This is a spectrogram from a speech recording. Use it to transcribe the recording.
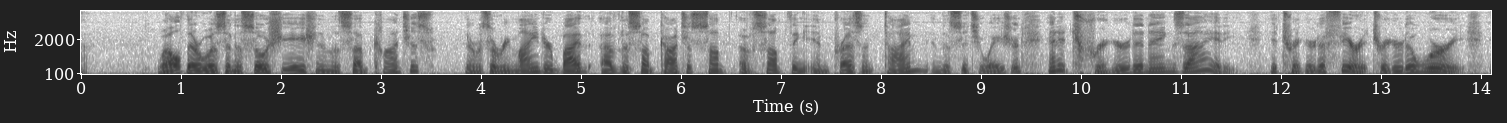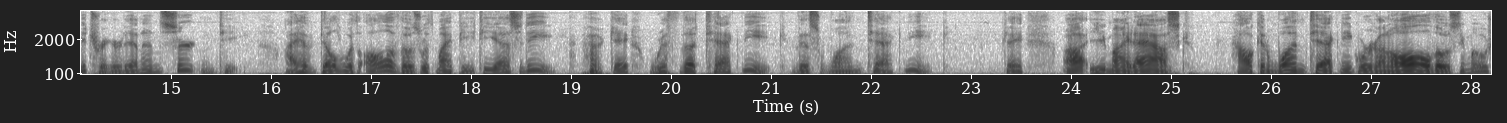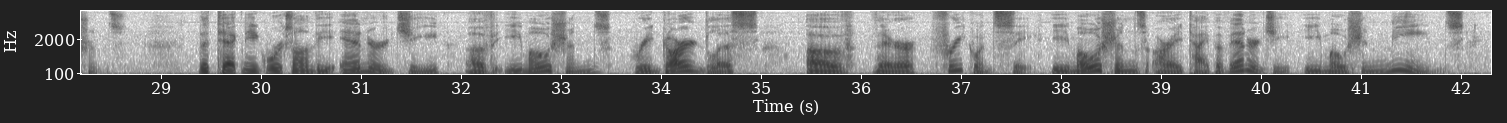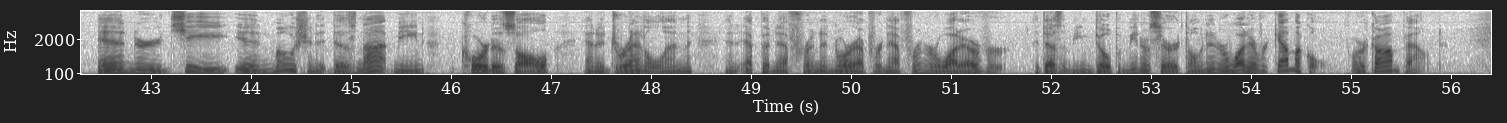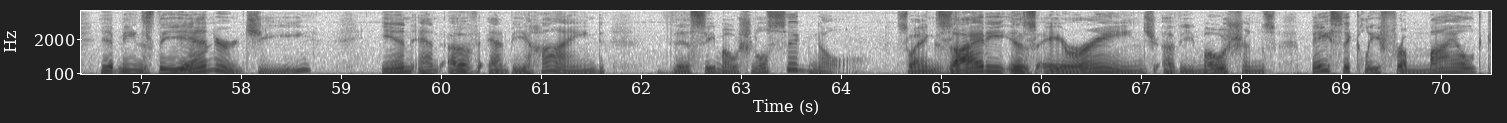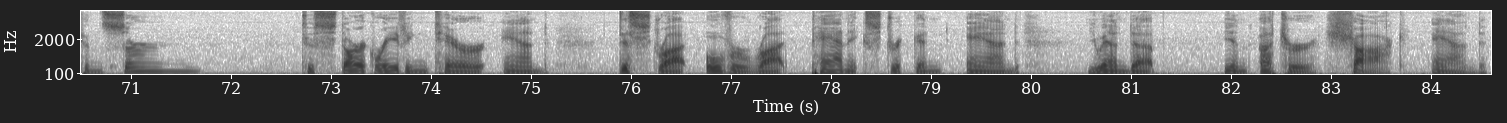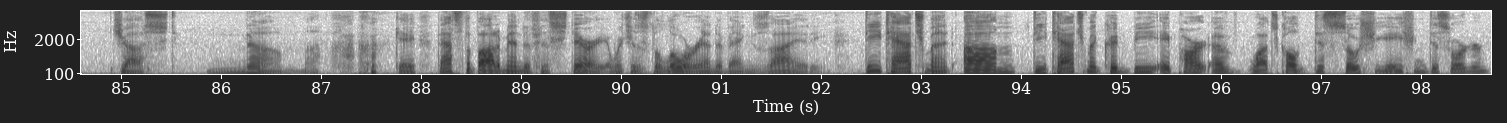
Well, there was an association in the subconscious there was a reminder by of the subconscious of something in present time in the situation, and it triggered an anxiety. It triggered a fear. It triggered a worry. It triggered an uncertainty. I have dealt with all of those with my PTSD, okay, with the technique, this one technique. Okay, uh, you might ask, how can one technique work on all those emotions? The technique works on the energy of emotions regardless of their frequency. Emotions are a type of energy. Emotion means energy in motion. It does not mean cortisol and adrenaline and epinephrine and norepinephrine or whatever. It doesn't mean dopamine or serotonin or whatever chemical or compound. It means the energy in and of and behind this emotional signal. So, anxiety is a range of emotions basically from mild concern to stark raving terror and distraught, overwrought, panic stricken, and you end up in utter shock and just numb. okay, that's the bottom end of hysteria, which is the lower end of anxiety. Detachment. Um, detachment could be a part of what's called dissociation disorder.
